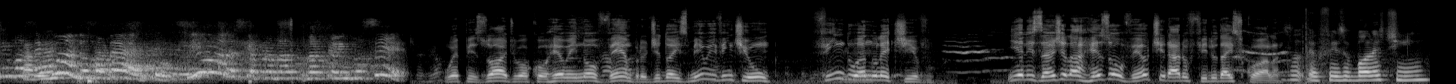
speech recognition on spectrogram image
Em Tá você quando, Roberto? Que horas que a problema bateu em você? O episódio ocorreu em novembro de 2021, fim do ano letivo. E Elisângela resolveu tirar o filho da escola. Eu fiz o boletim,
